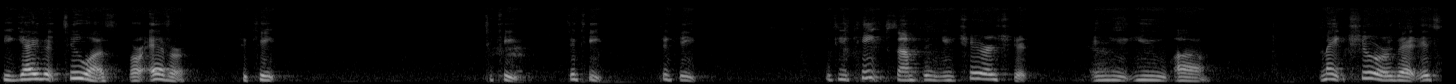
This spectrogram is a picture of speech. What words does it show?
He gave it to us forever to keep. To keep. To keep. To keep. If you keep something, you cherish it and you, you uh, make sure that it's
